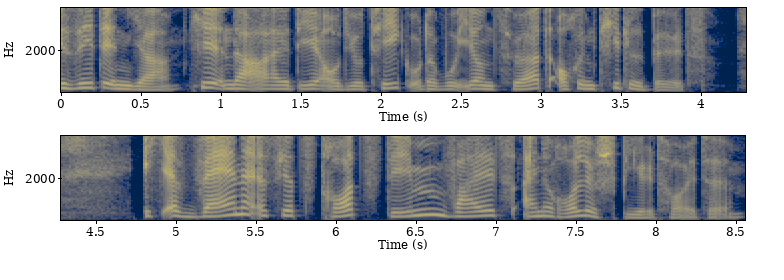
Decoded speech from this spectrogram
Ihr seht ihn ja hier in der ARD Audiothek oder wo ihr uns hört, auch im Titelbild. Ich erwähne es jetzt trotzdem, weil es eine Rolle spielt heute.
